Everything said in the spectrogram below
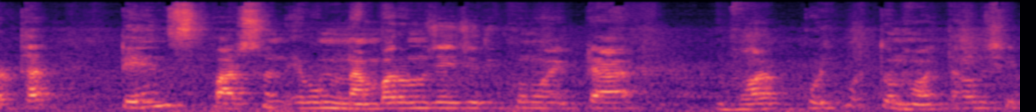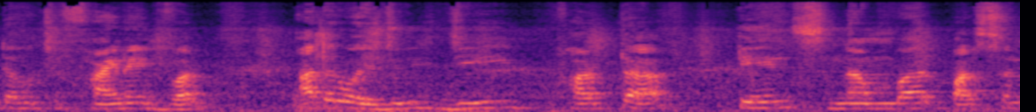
অর্থাৎ টেন্স পার্সন এবং নাম্বার অনুযায়ী যদি কোনো একটা ভার্ব পরিবর্তন হয়, তাহলে সেটা হচ্ছে ফাইনাইট ভার্ব আদারওয়াইজ যদি যেই ভার্বটা টেন্স নাম্বার পার্সন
